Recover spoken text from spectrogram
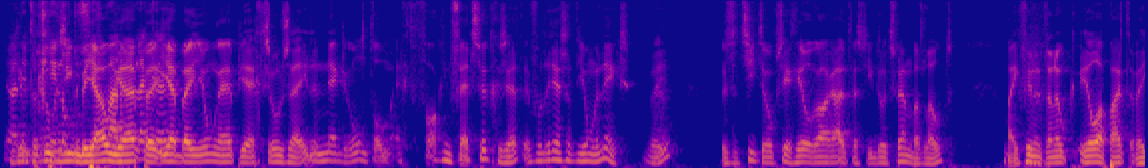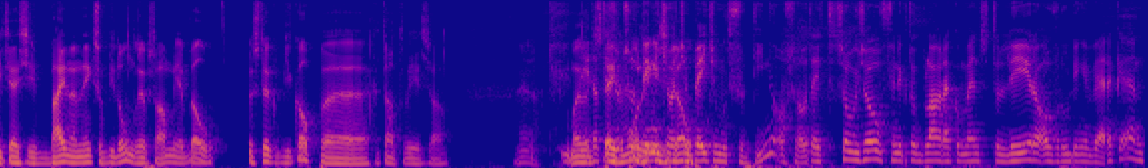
Ja, ik heb het toen gezien bij jou, je hebt, jij bij een jongen heb je echt zo'n hele nek rondom echt fucking vet stuk gezet. En voor de rest had die jongen niks, weet je? Dus het ziet er op zich heel raar uit als hij door het zwembad loopt. Maar ik vind het dan ook heel apart, weet je, als je bijna niks op je donder hebt staan, maar je hebt wel een stuk op je kop uh, getatoeëerd staan. Ja. Maar nee, dat is ook zo'n dingetje wat je een beetje moet verdienen of zo. Het heeft, sowieso vind ik het ook belangrijk om mensen te leren over hoe dingen werken. En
